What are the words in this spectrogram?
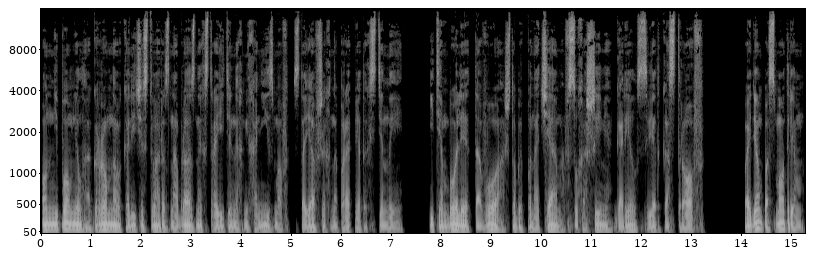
Он не помнил огромного количества разнообразных строительных механизмов, стоявших на парапетах стены, и тем более того, чтобы по ночам в Сухошиме горел свет костров. «Пойдем посмотрим».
